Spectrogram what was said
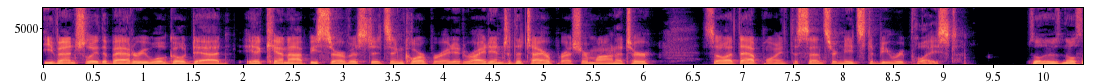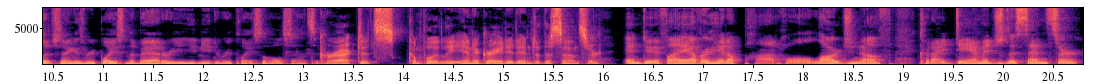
Eventually, the battery will go dead. It cannot be serviced. It's incorporated right into the tire pressure monitor. So at that point, the sensor needs to be replaced. So there's no such thing as replacing the battery. You need to replace the whole sensor. Correct. It's completely integrated into the sensor. And if I ever hit a pothole large enough, could I damage the sensor?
